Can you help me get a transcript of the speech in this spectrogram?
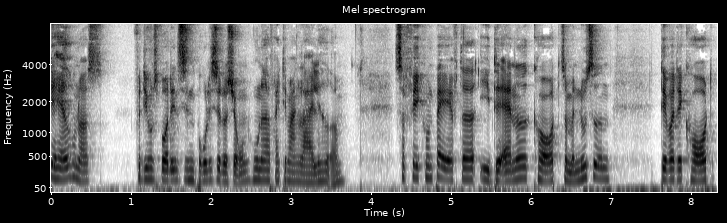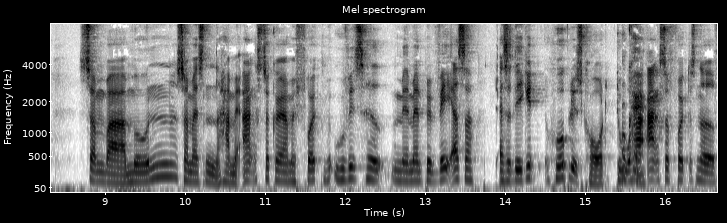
Det havde hun også, fordi hun spurgte ind til sin boligsituation. Hun havde haft rigtig mange lejligheder. Så fik hun bagefter i det andet kort, som er nutiden, det var det kort, som var månen, som er sådan, har med angst at gøre, med frygt, med uvidshed, men man bevæger sig. Altså det er ikke et håbløst kort. Du Okay. har angst og frygt og sådan noget.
